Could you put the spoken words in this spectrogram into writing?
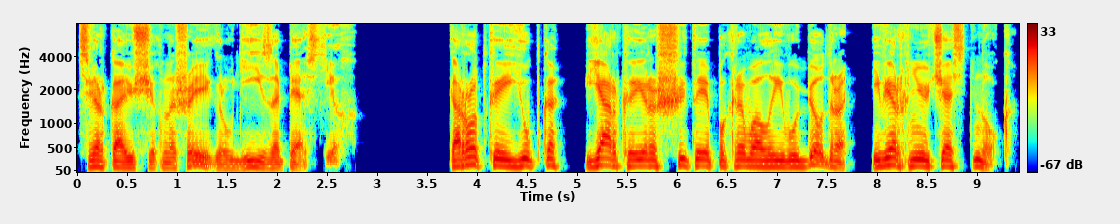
сверкающих на шее, груди и запястьях. Короткая юбка, яркая и расшитая, покрывала его бедра и верхнюю часть ног.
